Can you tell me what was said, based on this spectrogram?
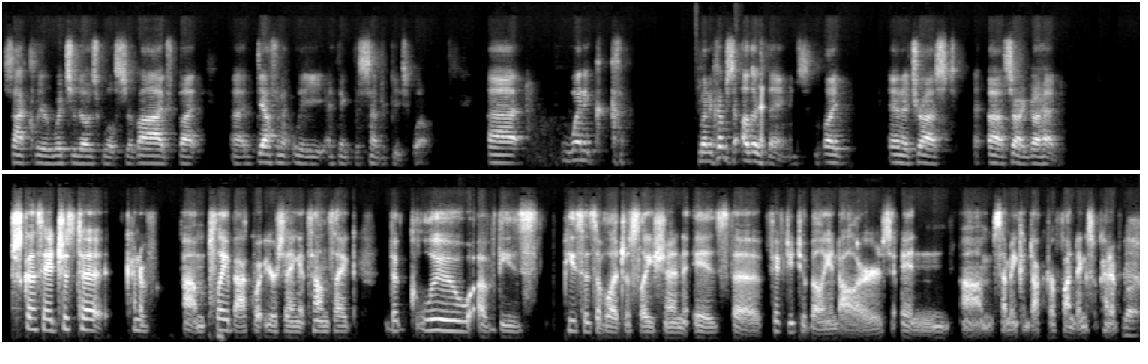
It's not clear which of those will survive, but uh, definitely, I think the centerpiece will. Uh, when it when it comes to other things like antitrust, uh, sorry, go ahead just going to say, just to kind of um, play back what you're saying, it sounds like the glue of these pieces of legislation is the $52 billion in um, semiconductor funding. So kind of right.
